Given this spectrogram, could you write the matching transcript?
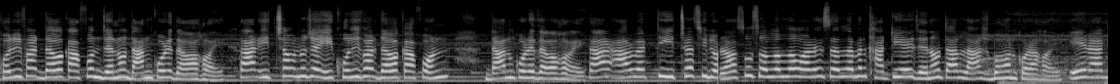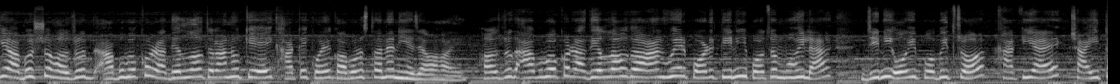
খলিফার দেওয়া কাফন যেন দান করে দেওয়া হয়। তার ইচ্ছা অনুযায়ী খলিফার দেওয়া কাফন দান করে দেওয়া হয়। তার আরও একটি ইচ্ছা ছিল, রাসুল সাল্লাহ আলাইসাল্লামের খাটিয়ায় যেন তার লাশ বহন করা হয়। এর আগে অবশ্য হজরত আবু বকর রাদিয়াল্লাহ তালানহুকে এই খাটে করে কবরস্থানে নিয়ে যাওয়া হয়। হজরত আবু বকর রাদিয়াল্লাহ তালানহুয়ের পরে তিনি প্রথম মহিলা যিনি ওই পবিত্র খাটিয়ায় শায়িত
